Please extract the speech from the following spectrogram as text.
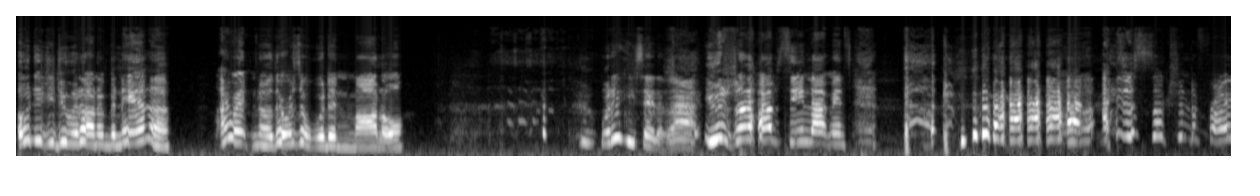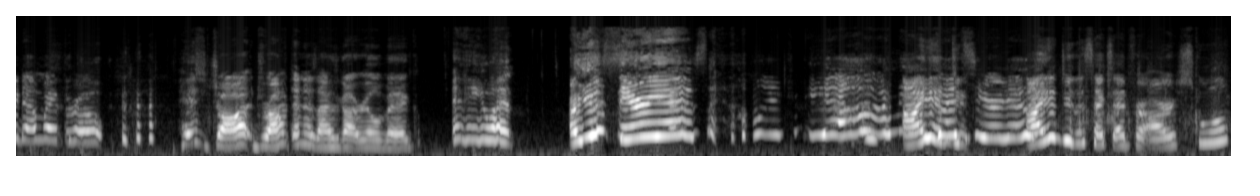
"Oh, did you do it on a banana?" I went, "No, there was a wooden model." What did he say to that? You should have seen that man's I just suctioned a fry down my throat. His jaw dropped and his eyes got real big. And he went, Are you serious? I'm like, Yeah, I'm I didn't do- serious. I didn't do the sex ed for our school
